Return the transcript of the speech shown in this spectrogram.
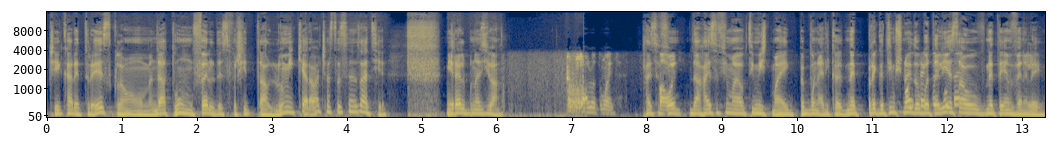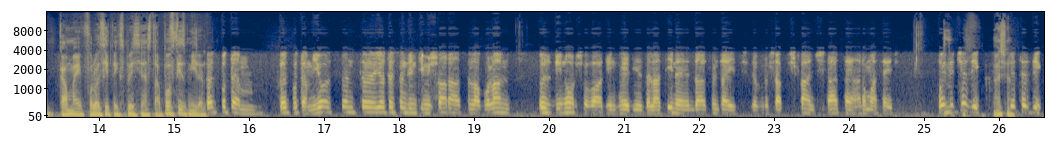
cei care trăiesc la un moment dat un fel de sfârșit al lumii chiar au această senzație. Mirel, bună ziua! Salut, Moise. Hai să, fim, da, hai să fim mai optimiști, mai pe bune. Adică ne pregătim și noi de o Poate că bătălie putem. sau ne tăiem venele, că am mai folosit expresia asta. Poftiți, Mirel. Cât putem, cât putem. Eu sunt, eu te sunt din Timișoara, sunt la volan, îs din Orșova, din Hedin de la tine, dar sunt aici de vreo 17 ani și asta e, am rămas aici. Uite, ce zic? Așa. Ce să zic?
